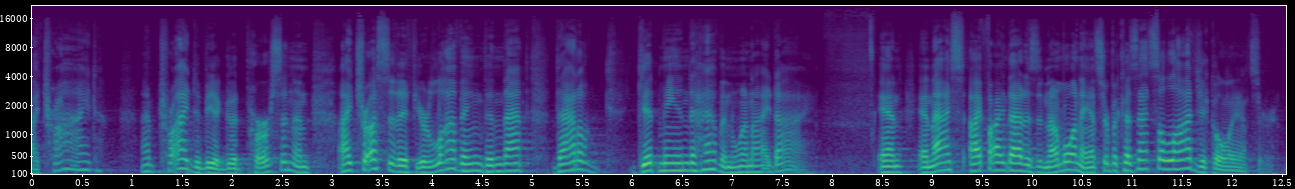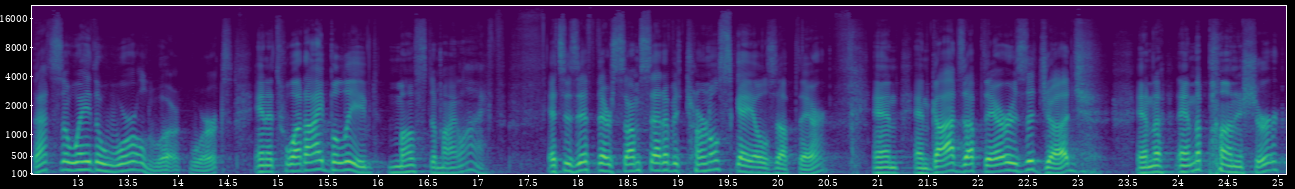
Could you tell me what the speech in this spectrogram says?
I tried. I've tried to be a good person, and I trust that if you're loving, then that, that'll get me into heaven when I die. And, and I, I find that as the number one answer because that's a logical answer. That's the way the world wor- works, and it's what I believed most of my life. It's as if there's some set of eternal scales up there, and, and God's up there as the judge and the, and the punisher,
